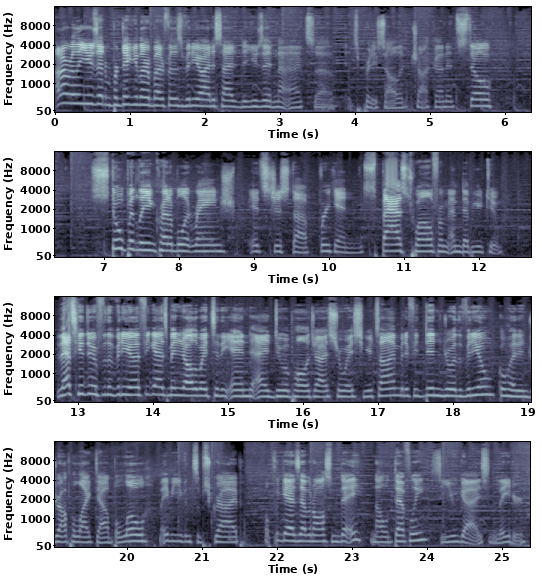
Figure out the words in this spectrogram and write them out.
I don't really use it in particular, but for this video, I decided to use it. And uh, it's, uh, it's pretty solid shotgun. It's still stupidly incredible at range. It's just a freaking SPAS 12 from MW2. That's gonna do it for the video. If you guys made it all the way to the end, I do apologize for wasting your time. But if you did enjoy the video, go ahead and drop a like down below. Maybe even subscribe. Hopefully you guys have an awesome day. And I will definitely see you guys later.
